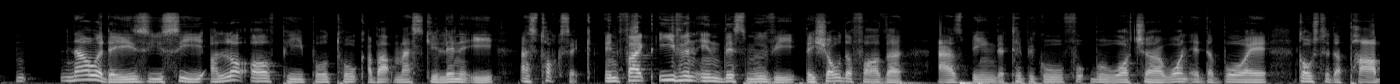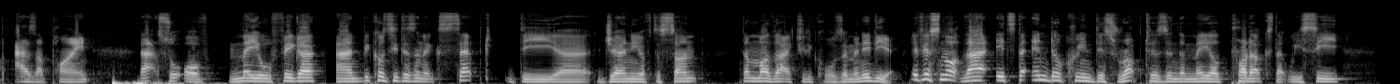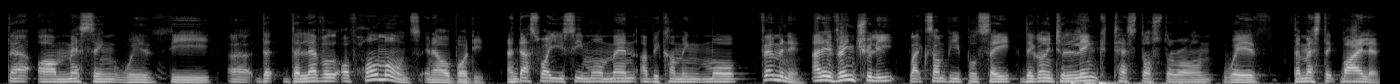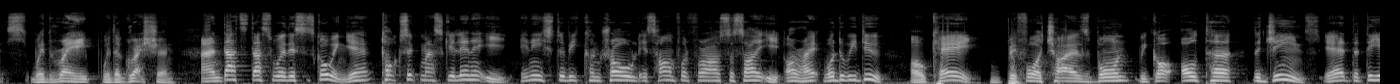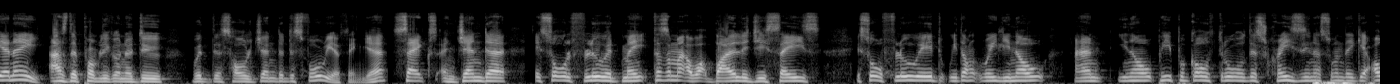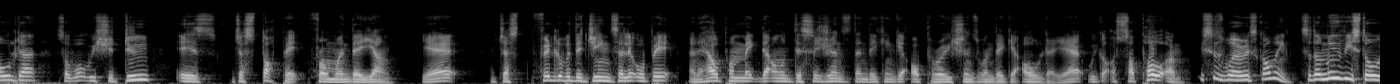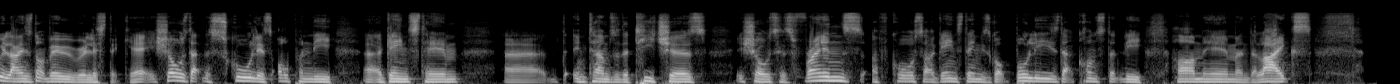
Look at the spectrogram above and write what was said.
nowadays you see a lot of people talk about masculinity as toxic. In fact, even in this movie, they show the father as being the typical football watcher, wanted the boy, goes to the pub as a pint, that sort of male figure. And because he doesn't accept the uh, journey of the son, the mother actually calls him an idiot. If it's not that, it's the endocrine disruptors in the male products that we see that are messing with the, uh, the the level of hormones in our body. And that's why you see more men are becoming more feminine. And eventually like some people say they're going to link testosterone with domestic violence with rape with aggression. And that's that's where this is going yeah? Toxic masculinity it needs to be controlled. It's harmful for our society. All right what do we do Okay, before a child's born, we got alter the genes, yeah, the DNA, as they're probably gonna do with this whole gender dysphoria thing, yeah? Sex and gender, it's all fluid, mate. Doesn't matter what biology says, it's all fluid. We don't really know. And, you know, people go through all this craziness when they get older. So, what we should do is just stop it from when they're young, yeah? Just fiddle with the genes a little bit and help them make their own decisions then they can get operations when they get older yeah? We got to support them this is where it's going. So the movie storyline is not very realistic yeah? It shows that the school is openly uh, against him uh, in terms of the teachers, it shows his friends, of course, are against him. He's got bullies that constantly harm him and the likes.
